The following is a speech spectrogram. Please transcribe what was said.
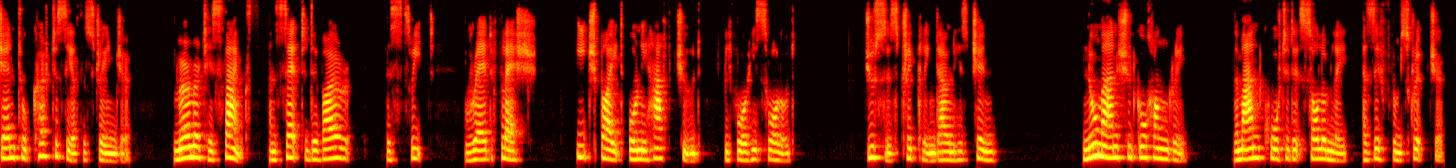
gentle courtesy of the stranger, murmured his thanks, and set to devour the sweet red flesh, each bite only half chewed before he swallowed, juices trickling down his chin. No man should go hungry. The man quoted it solemnly, as if from scripture.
